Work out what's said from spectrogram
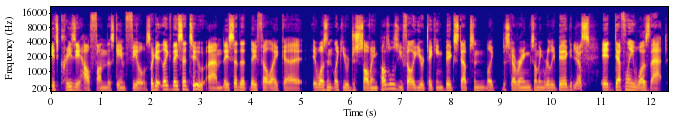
it's crazy how fun this game feels. Like it, like they said too. Um, they said that they felt like uh, it wasn't like you were just solving puzzles. You felt like you were taking big steps and like discovering something really big Yes. it definitely was that.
